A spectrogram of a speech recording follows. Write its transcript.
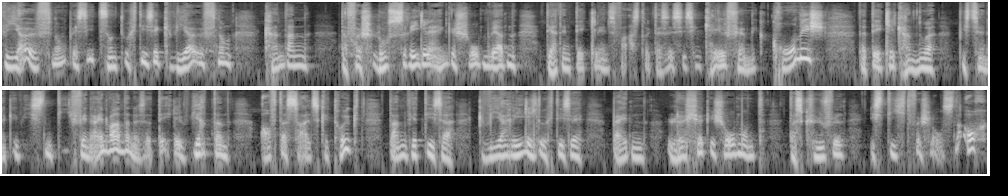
Queröffnung besitzen und durch diese Queröffnung kann dann der Verschlussriegel eingeschoben werden, der den Deckel ins Fass drückt. Also es ist in kehlförmig konisch. Der Deckel kann nur bis zu einer gewissen Tiefe hineinwandern. Also der Deckel wird dann auf das Salz gedrückt. Dann wird dieser Querriegel durch diese beiden Löcher geschoben und das Küfel ist dicht verschlossen. Auch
